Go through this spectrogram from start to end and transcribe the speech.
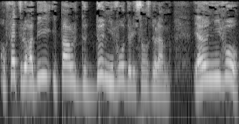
en fait, le rabbi, il parle de deux niveaux de l'essence de l'âme. Il y a un niveau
